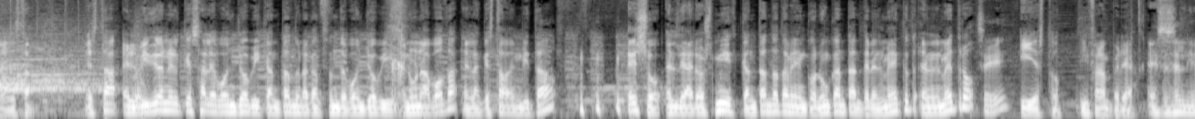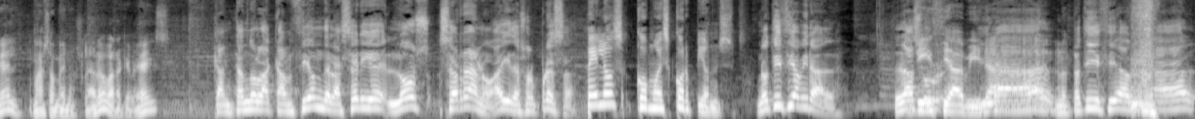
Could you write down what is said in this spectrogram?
Ahí está. Está el vídeo en el que sale Bon Jovi cantando una canción de Bon Jovi en una boda en la que estaba invitado. Eso, el de Aerosmith cantando también con un cantante en el, metro, en el metro. Sí. Y esto, y Fran Perea, Ese es el nivel. más o menos. Claro, para que veáis. Cantando la canción de la serie Los Serrano, ahí de sorpresa. Pelos como Scorpions. Noticia viral. La sur- Noticia viral. Not- Noticia viral.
